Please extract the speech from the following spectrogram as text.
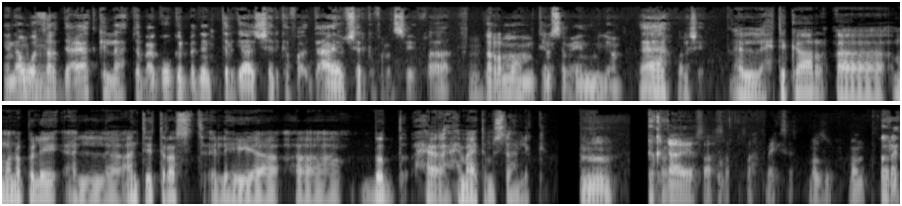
يعني أول. ثلاث دعايات كلها تبع جوجل بعدين تلقى الشركة ف- دعاية شركة فرنسية. فغرموهم 270 مليون. آه ولا شيء. الاحتكار آه monopoly ال anti-trust اللي هي آه ضد حماية المستهلك. امم شكرا. إيه، صح صح صح. make sense مضبوط منطق.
